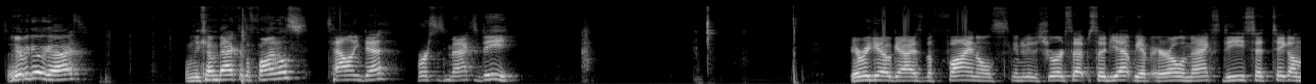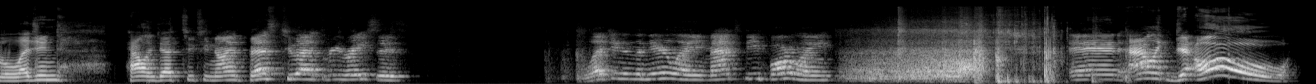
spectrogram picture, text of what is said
So here we go, guys. When we come back to the finals, it's Howling Death versus Max D. Here we go, guys. The finals. It's going to be the shortest episode yet. We have Errol and Max D set to take on the legend. Howling Death 229. Best two out of three races. Legend in the near lane. Max D far lane. And Howling Death. Oh!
